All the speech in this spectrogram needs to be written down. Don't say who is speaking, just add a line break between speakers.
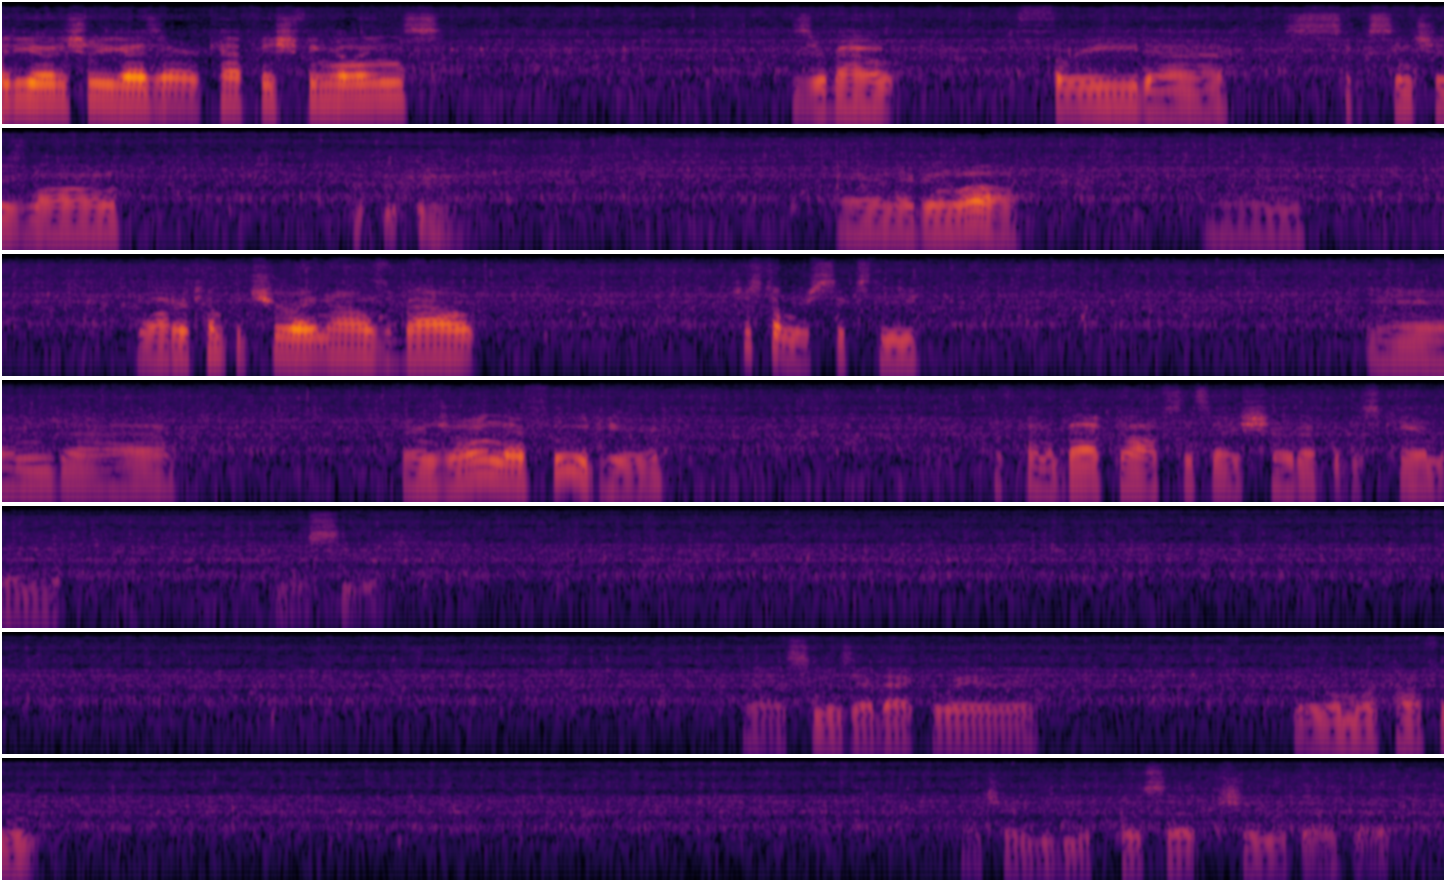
Video to show you guys our catfish fingerlings. These are about three to six inches long. and they're doing well. Um, water temperature right now is about just under 60. And uh, they're enjoying their food here. They've kind of backed off since I showed up with this camera. Let me see if Yeah, as soon as I back away, they get a little more confident. I'll try to give you a close up, show you what they look like.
